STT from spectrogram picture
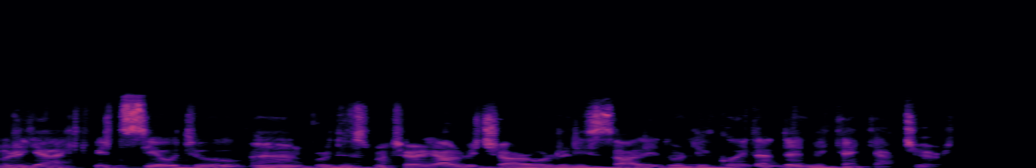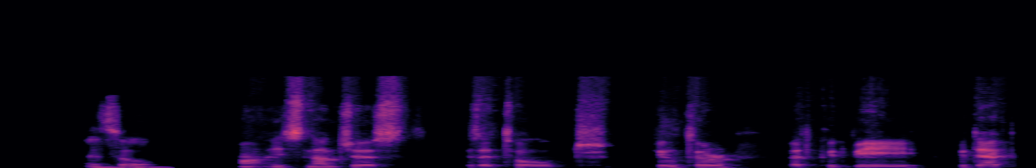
react with CO2 and produce material which are already solid or liquid, and then we can capture it. And so Uh, it's not just as I told filter, but could be could act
